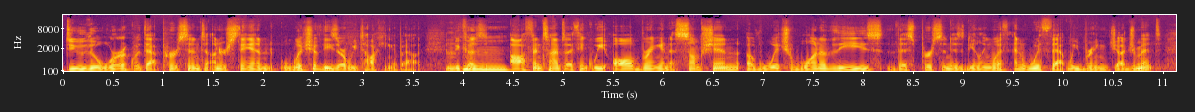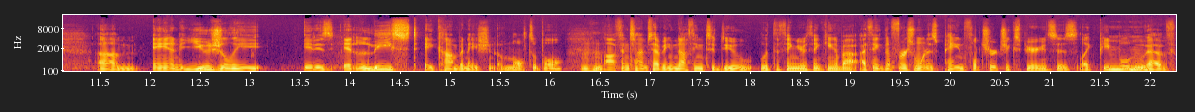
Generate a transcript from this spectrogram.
do the work with that person to understand which of these are we talking about? Because oftentimes i think we all bring an assumption of which one of these this person is dealing with and with that we bring judgment. Um, and usually it is at least a combination of multiple, oftentimes having nothing to do with the thing you're thinking about. I think the first one is painful church experiences, like people who have,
